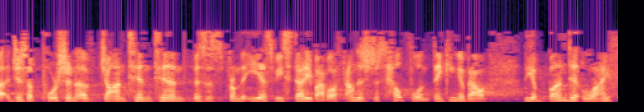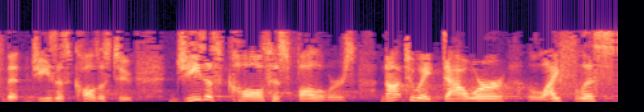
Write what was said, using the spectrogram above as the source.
uh, just a portion of John 10:10. 10, 10. This is from the ESV Study Bible. I found this just helpful in thinking about the abundant life that Jesus calls us to. Jesus calls his followers not to a dour, lifeless,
